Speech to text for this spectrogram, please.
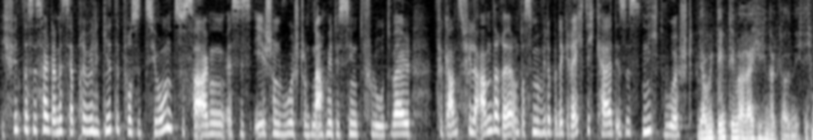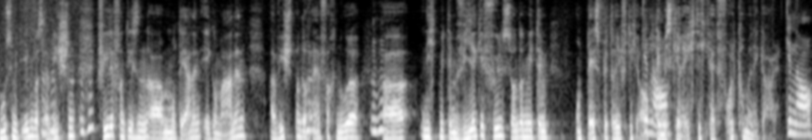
Ich finde, das ist halt eine sehr privilegierte Position zu sagen, es ist eh schon wurscht und nach mir die Sintflut, weil für ganz viele andere, und da sind wir wieder bei der Gerechtigkeit, ist es nicht wurscht. Ja, aber mit dem Thema erreiche ich ihn halt gerade nicht. Ich muss mit irgendwas mhm. erwischen. Mhm. Viele von diesen äh, modernen Egomanen erwischt man mhm. doch einfach nur mhm. äh, nicht mit dem Wir-Gefühl, sondern mit dem und das betrifft dich auch. Genau. Dem ist Gerechtigkeit vollkommen egal. Genau.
